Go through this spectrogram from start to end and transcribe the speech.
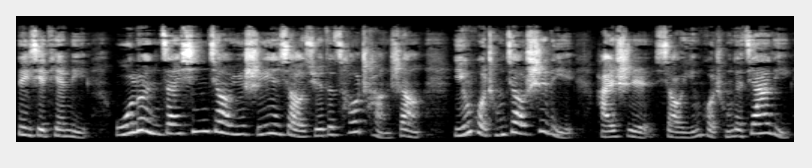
那些天里，无论在新教育实验小学的操场上、萤火虫教室里，还是小萤火虫的家里，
